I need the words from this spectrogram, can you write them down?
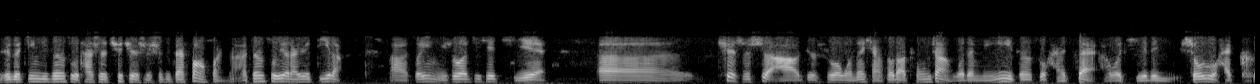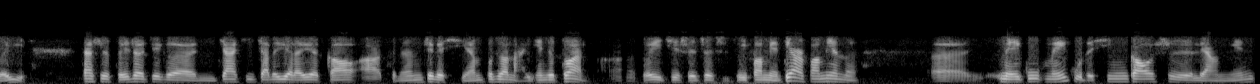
这个经济增速它是确确实实的在放缓的啊，增速越来越低了啊，所以你说这些企业，呃。确实是啊，就是说我能享受到通胀，我的名义增速还在啊，我企业的收入还可以，但是随着这个你加息加的越来越高啊，可能这个弦不知道哪一天就断了啊，所以其实这是一方面。第二方面呢，呃，美股美股的新高是两年，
